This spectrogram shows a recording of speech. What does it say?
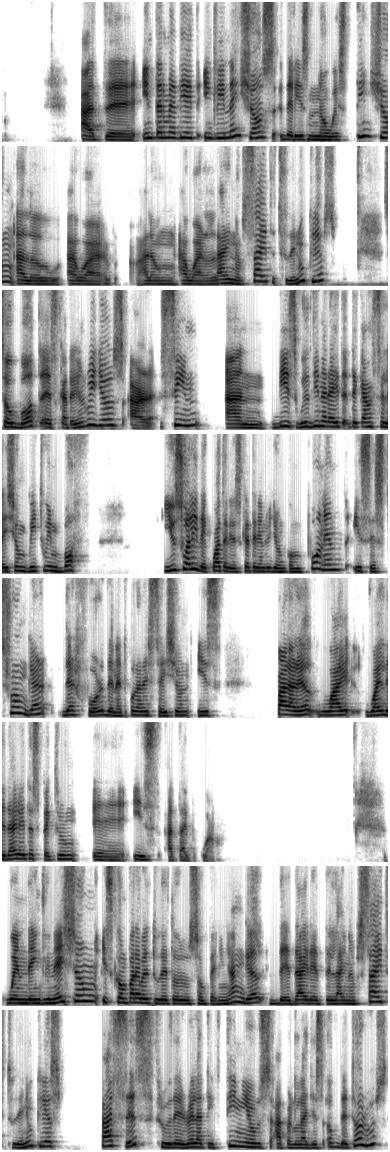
At the intermediate inclinations, there is no extinction along our, along our line of sight to the nucleus. So both scattering regions are seen and this will generate the cancellation between both. Usually the equatorial scattering region component is stronger, therefore the net polarization is parallel while, while the direct spectrum uh, is a type 1. When the inclination is comparable to the torus opening angle, the direct line of sight to the nucleus passes through the relative tenuous upper layers of the torus,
